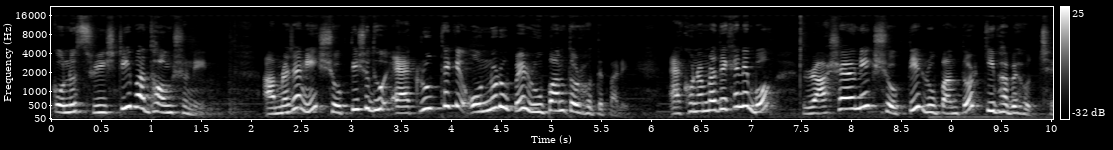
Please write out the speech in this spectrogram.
কোনো সৃষ্টি বা ধ্বংস নেই। আমরা জানি শক্তি শুধু এক রূপ থেকে অন্য রূপে রূপান্তর হতে পারে। এখন আমরা দেখে নেব রাসায়নিক শক্তির রূপান্তর কীভাবে হচ্ছে।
